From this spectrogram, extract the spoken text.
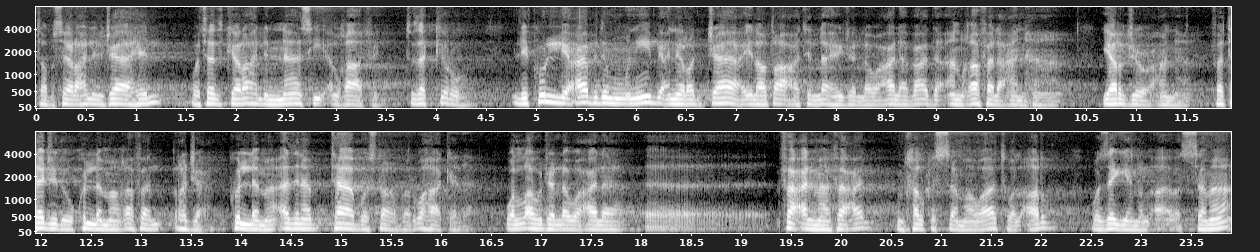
تبصرة للجاهل وتذكرة للناس الغافل. تذكره لكل عبد منيب يعني رجاع إلى طاعة الله جل وعلا بعد أن غفل عنها يرجع عنها. فتجد كلما غفل رجع كلما أذنب تاب واستغفر وهكذا. والله جل وعلا آه، فعل ما فعل من خلق السماوات والأرض وزين السماء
